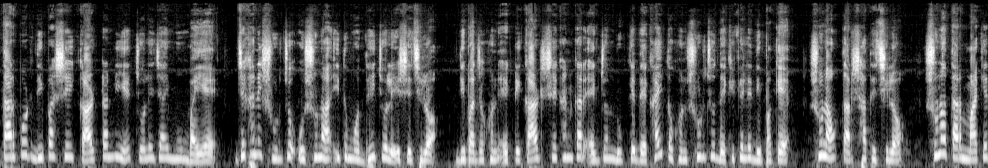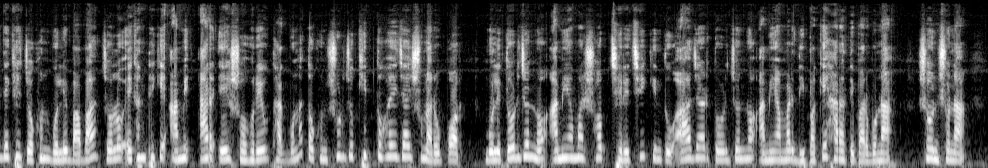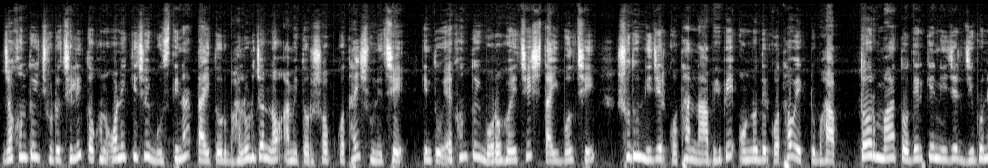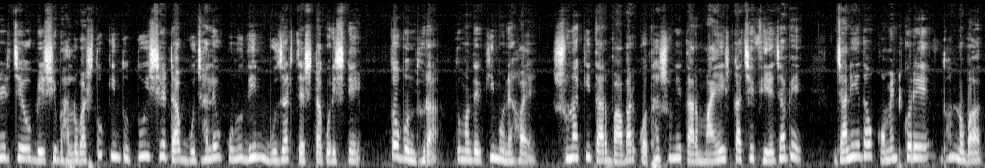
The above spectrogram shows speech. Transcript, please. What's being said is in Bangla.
তারপর দীপা সেই কার্ডটা নিয়ে চলে যায় মুম্বাইয়ে, যেখানে সূর্য ও সোনা ইতিমধ্যেই চলে এসেছিল। দীপা যখন একটি কার্ড সেখানকার একজন লোককে দেখায়, তখন সূর্য দেখে ফেলে দীপাকে। সোনাও তার সাথে ছিল। সোনা তার মাকে দেখে যখন বলে, বাবা, চলো এখান থেকে আমি আর এ শহরেও থাকব না, তখন সূর্য ক্ষিপ্ত হয়ে যায় সোনার উপর। বলে, তোর জন্য আমি আমার সব ছেড়েছি, কিন্তু আজ আর তোর জন্য আমি আমার দীপাকে হারাতে পারব না। শোন শোনা যখন তুই ছোট ছিলি, তখন অনেক কিছুই বুঝতি না, তাই তোর ভালোর জন্য আমি তোর সব কথাই শুনেছি। কিন্তু এখন তুই বড় হয়েছিস, তাই বলছি, শুধু নিজের কথা না ভেবে অন্যদের কথাও একটু ভাব। তোর মা তোদেরকে নিজের জীবনের চেয়েও বেশি ভালোবাসতো, কিন্তু তুই সেটা বুঝালেও কোনো দিন বুঝার চেষ্টা করিসনি। তো বন্ধুরা, তোমাদের কি মনে হয়? সোনা কি তার বাবার কথা শুনে তার মায়ের কাছে ফিরে যাবে? জানিয়ে দাও কমেন্ট করে ধন্যবাদ।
